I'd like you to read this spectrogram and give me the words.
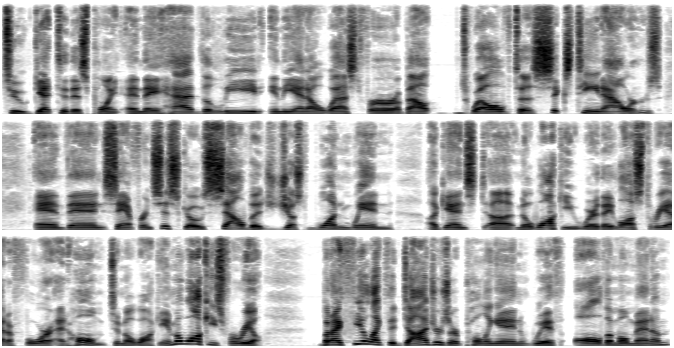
to get to this point, and they had the lead in the NL West for about 12 to 16 hours. And then San Francisco salvaged just one win against uh, Milwaukee, where they lost three out of four at home to Milwaukee. And Milwaukee's for real. But I feel like the Dodgers are pulling in with all the momentum,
